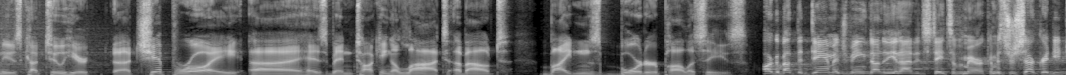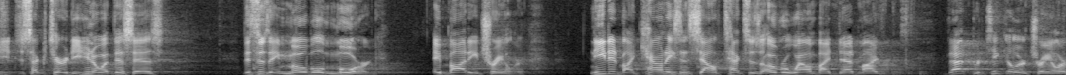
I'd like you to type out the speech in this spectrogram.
News cut two here. Uh, Chip Roy uh, has been talking a lot about Biden's border policies. talk about the damage being done to the United States of America. Mr. Secretary, do you, Secretary, do you know what this is? This is a mobile morgue, a body trailer, needed by counties in South Texas overwhelmed by dead migrants. That particular trailer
